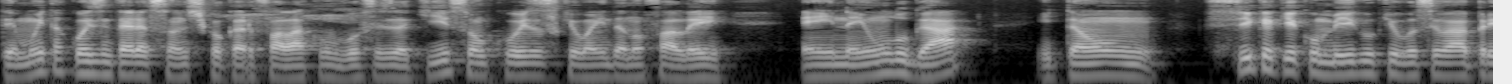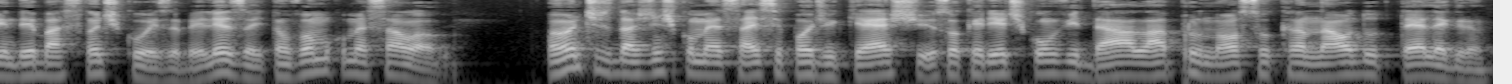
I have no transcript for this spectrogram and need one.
Tem muita coisa interessante que eu quero falar com vocês aqui, são coisas que eu ainda não falei em nenhum lugar. Então, fica aqui comigo que você vai aprender bastante coisa, beleza? Então vamos começar logo. Antes da gente começar esse podcast, eu só queria te convidar lá pro nosso canal do Telegram.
